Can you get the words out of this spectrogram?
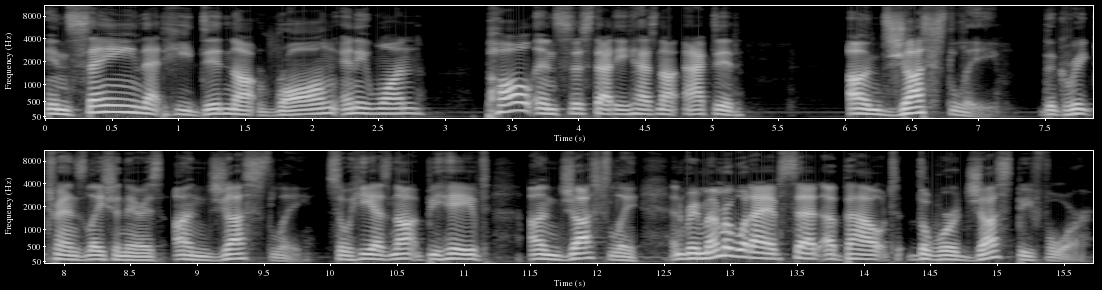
In saying that he did not wrong anyone, Paul insists that he has not acted unjustly. The Greek translation there is unjustly. So he has not behaved unjustly. And remember what I have said about the word just before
